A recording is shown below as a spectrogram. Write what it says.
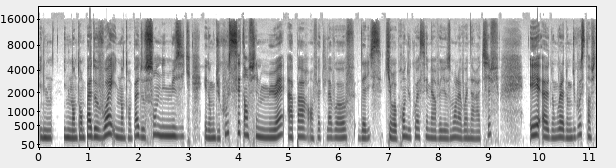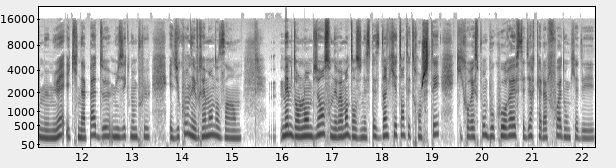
il, n'entend pas de voix, il n'entend pas de son ni de musique. Et donc du coup, c'est un film muet, à part en fait la voix off d'Alice, qui reprend du coup assez merveilleusement la voix narrative. Et euh, donc voilà, donc du coup, c'est un film muet et qui n'a pas de musique non plus. Et du coup, on est vraiment dans un même dans l'ambiance, on est vraiment dans une espèce d'inquiétante étrangeté qui correspond beaucoup au rêve, c'est-à-dire qu'à la fois donc il y a des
